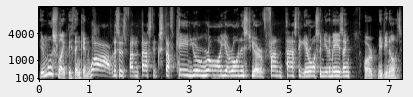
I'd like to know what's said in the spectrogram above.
you're most likely thinking, "Wow, this is fantastic stuff, Kane. You're raw, you're honest, you're fantastic, you're awesome, you're amazing." Or maybe not.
